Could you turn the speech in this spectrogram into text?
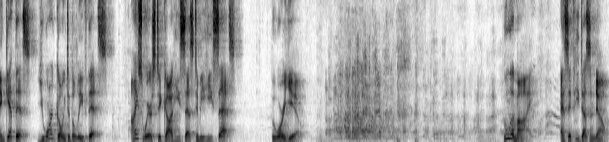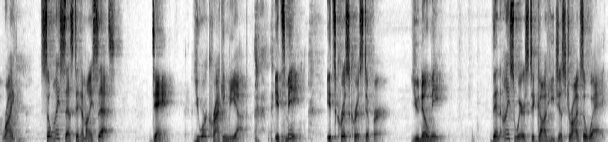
And get this, you aren't going to believe this. I swears to God, he says to me, he says, Who are you? Who am I? As if he doesn't know, right? So I says to him, I says, Dane, you are cracking me up. It's me. It's Chris Christopher. You know me. Then I swears to God he just drives away.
